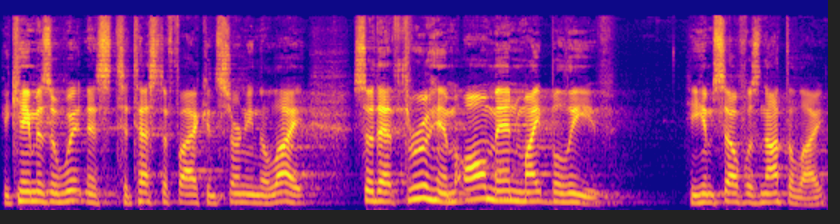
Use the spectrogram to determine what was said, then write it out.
He came as a witness to testify concerning the light, so that through him all men might believe. He himself was not the light,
